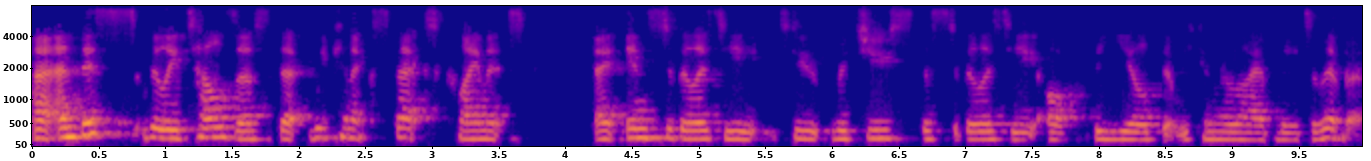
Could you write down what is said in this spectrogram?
Uh, and this really tells us that we can expect climate uh, instability to reduce the stability of the yield that we can reliably deliver.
